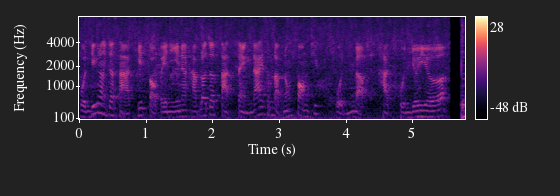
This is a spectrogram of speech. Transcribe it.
ขนที่กำลังจะสาธิตต่อไปนี้นะครับเราจะตัดแต่งได้สำหรับน้องปอมที่ขนแบบผัดขนเยอะ ๆ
